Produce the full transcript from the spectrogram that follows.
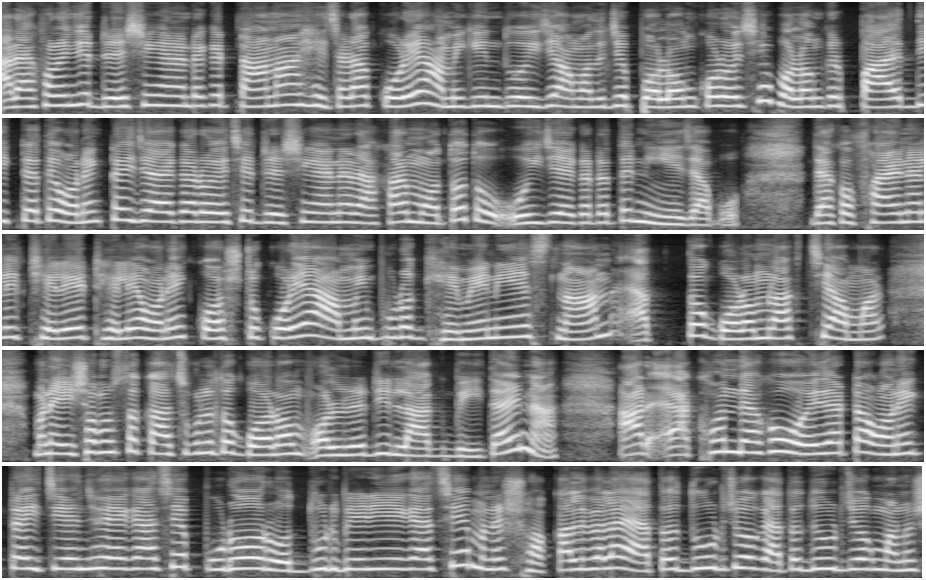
আর এখন এই যে ড্রেসিং এনাটাকে টানা হেঁচড়া করে আমি কিন্তু ওই যে আমাদের যে পলঙ্ক রয়েছে, পলঙ্কের পায়ের দিকটাতে অনেকটাই জায়গা রয়েছে ড্রেসিং আয়না রাখার মতো, তো ওই জায়গাটাতে নিয়ে যাব। দেখো ফাইনালি ঠেলে ঠেলে অনেক কষ্ট করে আমি পুরো ঘেমে নিয়ে স্নান, এত গরম লাগছে আমার। মানে এই সমস্ত কাজগুলো তো গরম অলরেডি লাগবেই, তাই না? আর এখন দেখো ওয়েদারটা অনেকটাই চেঞ্জ হয়ে গেছে, পুরো রোদ্দুর বেরিয়ে গেছে। মানে সকালবেলা এত দুর্যোগ এত দুর্যোগ মানুষ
